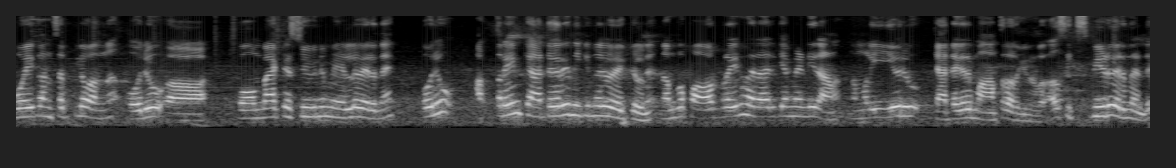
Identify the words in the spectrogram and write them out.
ബോയ് കൺസെപ്റ്റിൽ വന്ന് ഒരു കോമ്പാക്ട് എസ് യുവിന് മുകളിൽ വരുന്ന ഒരു അത്രയും കാറ്റഗറി നിൽക്കുന്ന ഒരു വെഹിക്കിളിന് നമുക്ക് പവർ ട്രെയിൻ വരാതിരിക്കാൻ വേണ്ടിയിട്ടാണ് നമ്മൾ ഈ ഒരു കാറ്റഗറി മാത്രം ഇറങ്ങിയിട്ടുള്ളത് അത് സിക്സ് സ്പീഡ് വരുന്നുണ്ട്.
